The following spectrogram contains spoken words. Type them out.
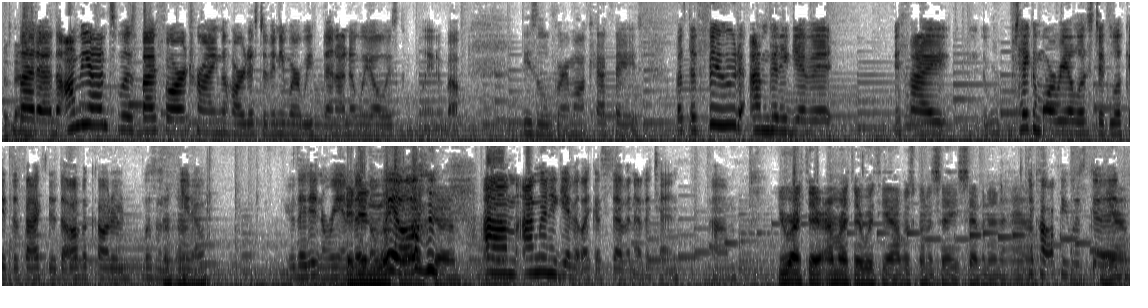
That. But uh, the ambiance was by far trying the hardest of anywhere we've been. I know we always complain about these little grandma cafes. But the food, I'm going to give it, if I take a more realistic look at the fact that the avocado wasn't, Uh-huh. you know, they didn't reinvent didn't the wheel. like. Um, um, I'm going to give it like a 7 out of 10. Um, You're right there. I'm right there with you. I was going to say seven and a half. the coffee was good. Yeah.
